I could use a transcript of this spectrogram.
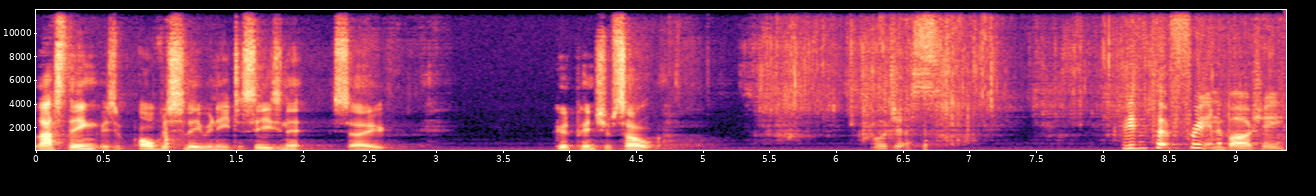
Last thing is obviously we need to season it. So good pinch of salt. Gorgeous. Have you ever put fruit in a bhaji?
